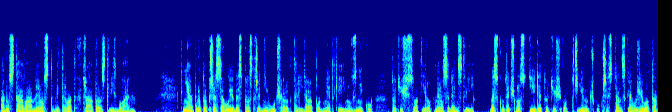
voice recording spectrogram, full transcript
a dostává milost vytrvat v přátelství s Bohem. Kniha proto přesahuje bezprostřední účel, který dal podnět k jejímu vzniku, totiž svatý rok milosedenství. Ve skutečnosti jde totiž o příručku křesťanského života,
